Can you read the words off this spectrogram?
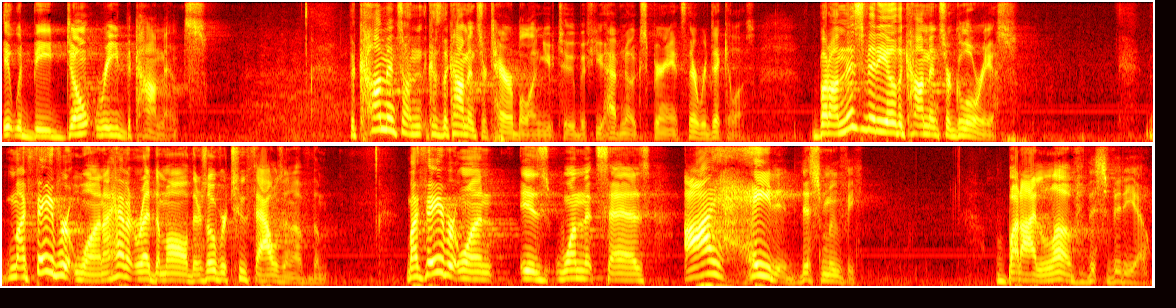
it would be don't read the comments. The comments on, because the comments are terrible on YouTube if you have no experience, they're ridiculous. But on this video, the comments are glorious. My favorite one, I haven't read them all, there's over 2,000 of them. My favorite one is one that says, I hated this movie, but I love this video.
